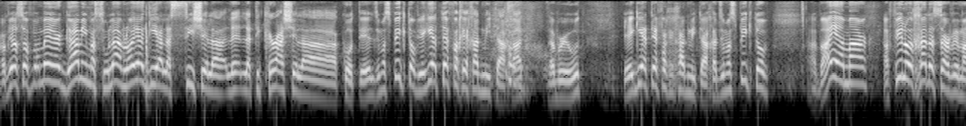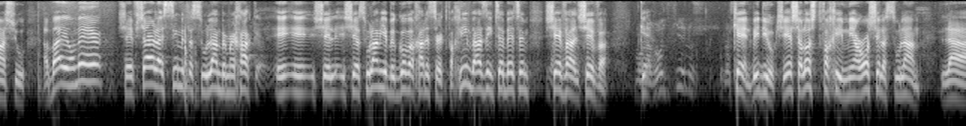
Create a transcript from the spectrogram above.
רב יוסף אומר גם אם הסולם לא יגיע לשיא של ה... לתקרה של הכותל, זה מספיק טוב, יגיע טפח אחד מתחת, לבריאות, יגיע טפח אחד מתחת, זה מספיק טוב. אביי אמר אפילו 11 ומשהו, אביי אומר שאפשר לשים את הסולם במרחק, אה, אה, של, שהסולם יהיה בגובה 11 טפחים ואז זה יצא בעצם 7 על 7. כמו כן. כאילו. כן, בדיוק, שיש שלוש טפחים מהראש של הסולם ל-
